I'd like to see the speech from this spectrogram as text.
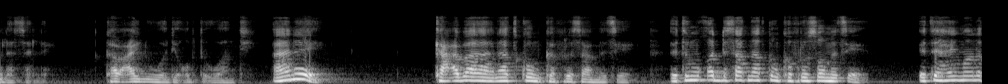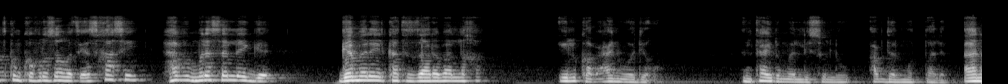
ምለሰለይ ካብ ዓይኑ ወዲቁ ኣብቲ እዋንቲ ኣነ ካዕባ ናትኩም ከፍርሳ መጽየ እቲ ሙቀድሳት ናትኩም ከፍርሶ መጽየ እቲ ሃይማኖትኩም ከፍርሶ መጽየ እስኻሲ ሃብ ምለሰለይ ገመለይ ኢልካ ትዛረብ ኣለኻ ኢሉ ካብ ዓይኑ ወዲቁ እንታይ ዶ መሊሱሉ ዓብደልሙጠልብ ኣና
